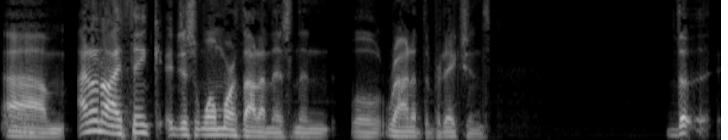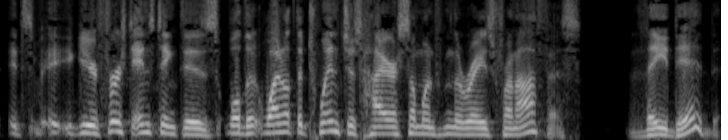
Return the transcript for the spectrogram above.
Um, I don't know. I think just one more thought on this, and then we'll round up the predictions. The it's it, your first instinct is well, the, why don't the Twins just hire someone from the Rays front office? They did.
